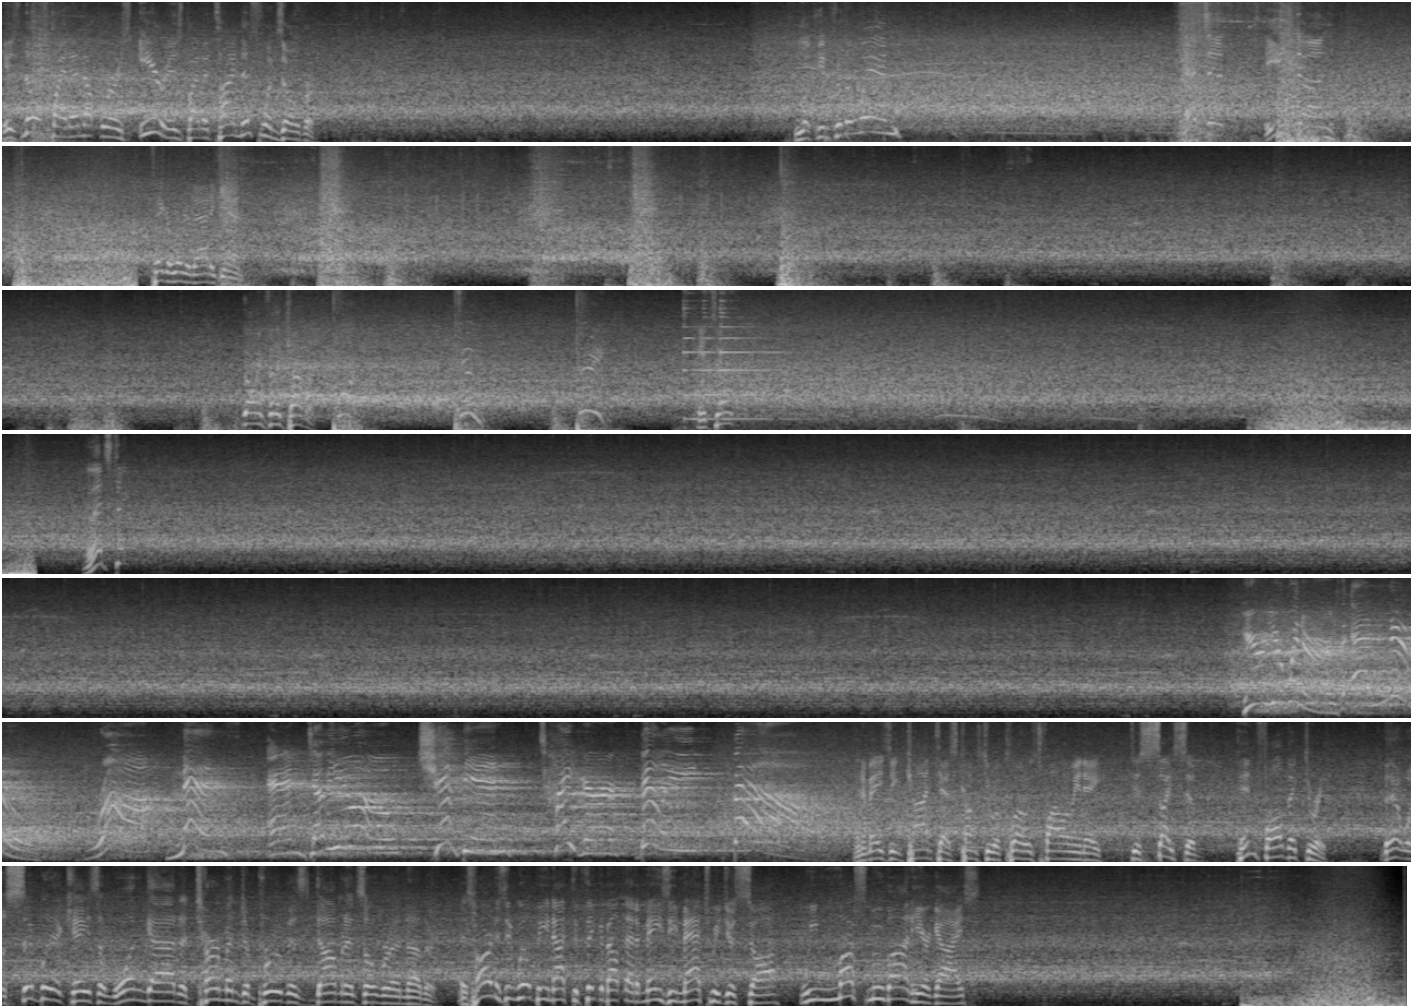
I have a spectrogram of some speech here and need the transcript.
His nose might end up where his ear is by the time this one's over. Looking for the win. That's it. He's done. Take a look at that again. Going for the cover. One, two, three. It's over. Let's take... Here are your winners and new Raw Men's and WO Champion, Tiger Billy Bell. An amazing contest comes to a close following a decisive pinfall victory. That was simply a case of one guy determined to prove his dominance over another. As hard as it will be not to think about that amazing match we just saw, we must move on here, guys.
